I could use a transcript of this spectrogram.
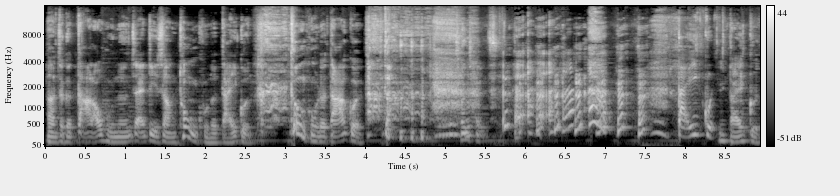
那这个大老虎呢，在地上痛苦的打滚，痛苦的打滚，重讲一次，打一滚，打滚。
